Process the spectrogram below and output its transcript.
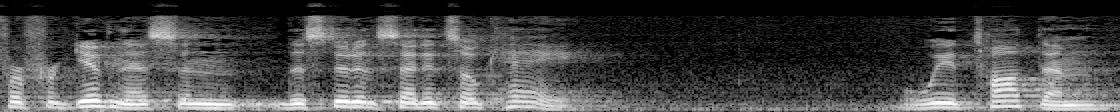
for forgiveness, and the student said, It's okay. We had taught them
